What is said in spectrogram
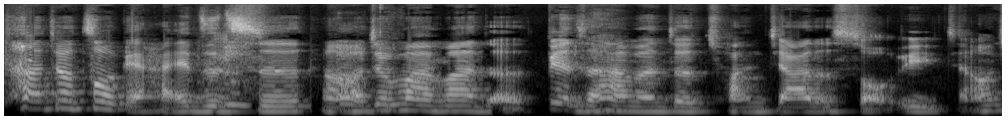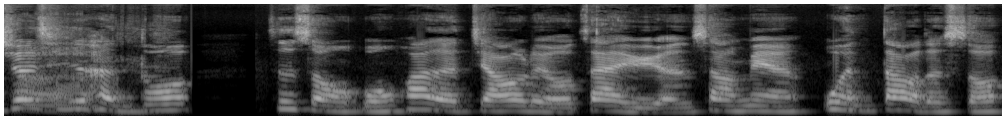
他就做给孩子吃，然后就慢慢的变成他们的传家的手艺。这样，我觉得其实很多。这种文化的交流，在语言上面问到的时候，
